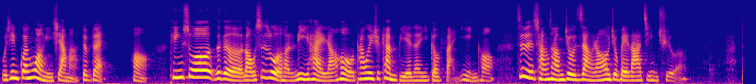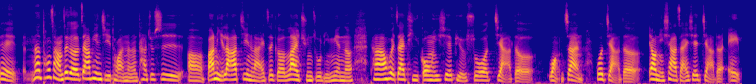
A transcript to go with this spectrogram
我先观望一下嘛，对不对？哈。听说这个老师如果很厉害，然后他会去看别人一个反应，哈，是不是常常就这样，然后就被拉进去了？对，那通常这个诈骗集团呢，他就是呃把你拉进来这个赖群组里面呢，他会再提供一些，比如说假的网站或假的要你下载一些假的 app。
